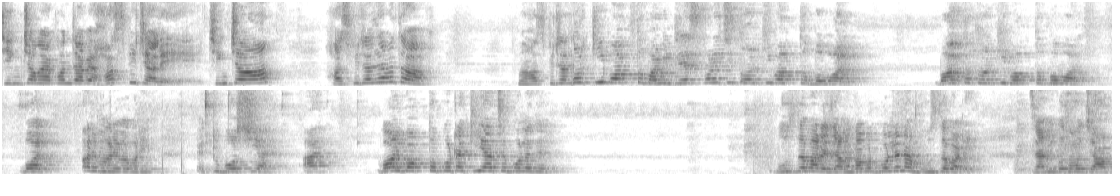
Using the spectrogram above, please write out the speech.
চিংচং এখন যাবে হসপিটালে। চিংচং, হসপিটাল যাবে তো? তুমি হসপিটাল তোর কি বক্তব্য? আমি ড্রেস পরেছি, তোর কি বক্তব্য? বল। বল তো, তোর কি বক্তব্য? বল। বল। আরে মারে বাবারে, একটু বসি, আয় আয়। বল, বক্তব্যটা কি আছে বলে দে। বুঝতে পারে জামা কাপড় পরলে না বুঝতে পারে যে আমি কোথাও যাব।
